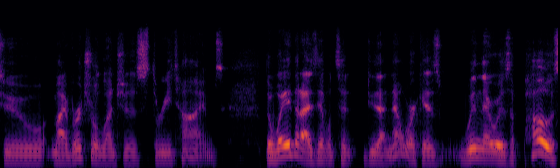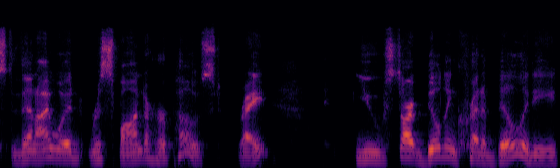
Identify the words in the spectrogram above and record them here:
to my virtual lunches three times. the way that I was able to do that network is when there was a post, then I would respond to her post, right? You start building credibility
